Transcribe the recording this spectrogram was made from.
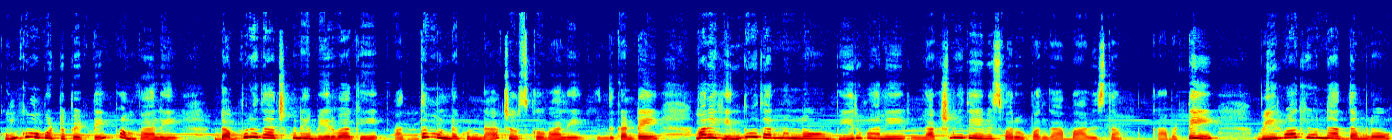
కుంకుమ బొట్టు పెట్టి పంపాలి. డబ్బులు దాచుకునే బీరువాకి అద్దం ఉండకుండా చూసుకోవాలి. ఎందుకంటే మన హిందూ ధర్మంలో బీరువాని లక్ష్మీదేవి స్వరూపంగా భావిస్తాం. కాబట్టి బీరువాకి ఉన్న అద్దంలో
